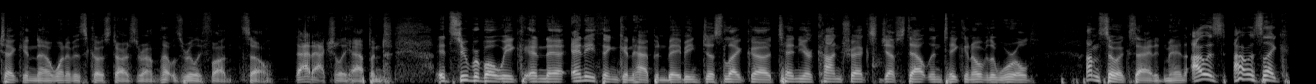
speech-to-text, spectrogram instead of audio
taking uh, one of his co stars around. That was really fun. So that actually happened. It's Super Bowl week, and uh, anything can happen, baby. Just like uh, ten-year contracts, Jeff Stoutland taking over the world. I'm so excited, man. I was, I was like,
